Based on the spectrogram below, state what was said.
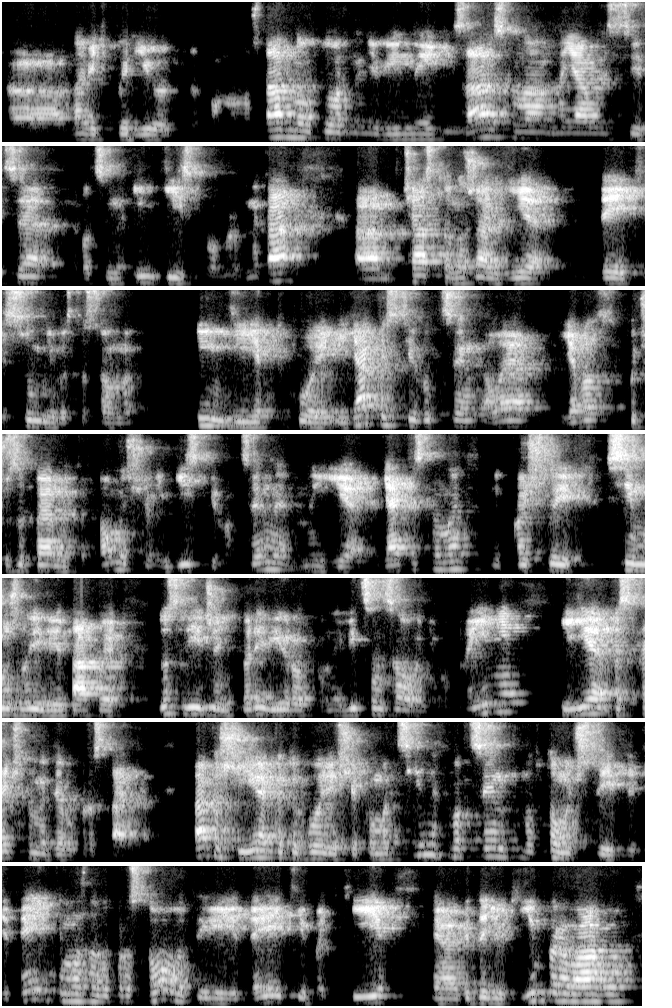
навіть період повномасштабного вторгнення війни і зараз вона в наявності. Це вакцина індійського виробника. Е, Часто, на жаль, є деякі сумніви стосовно Індії як такої і якості вакцин, але я вас хочу запевнити в тому, що індійські вакцини не є якісними. Ми пройшли всі можливі етапи досліджень, перевірок. Вони ліцензовані в Україні і є безпечними для використання. Також є категорія ще комерційних вакцин, ну в тому числі і для дітей, які можна використовувати, і деякі батьки е, віддають їм перевагу.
